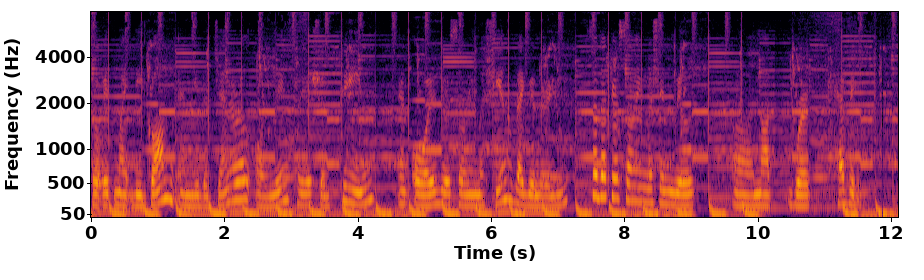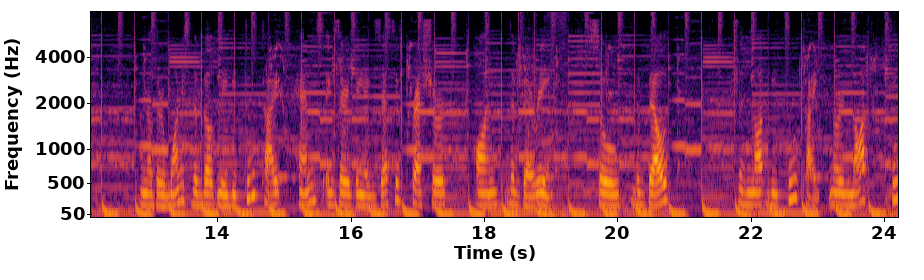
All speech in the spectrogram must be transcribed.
So it might be gummed and need a general oiling so you should clean and oil your sewing machine regularly so that your sewing machine will uh, not work heavily. Another one is the belt may be too tight, hence exerting excessive pressure on the bearing. So the belt should not be too tight nor not too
